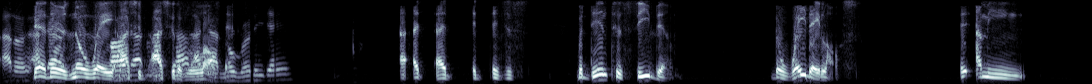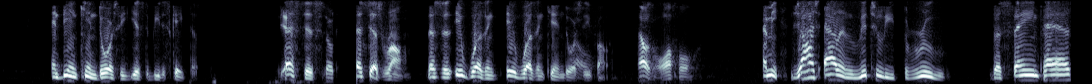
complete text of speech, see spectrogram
I don't. Yeah, I there is no way oh, I got should I should have lost I got that. running game. I, I, I it, it just, but then to see them, the way they lost, it, I mean, and then Ken Dorsey gets to be the scapegoat. Yeah. That's just, So- that's just wrong. That's just, it wasn't, it wasn't Ken Dorsey's fault. That was awful. I mean, Josh Allen literally threw the same pass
